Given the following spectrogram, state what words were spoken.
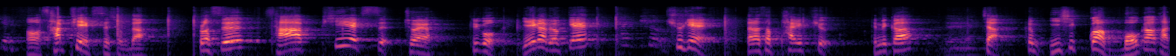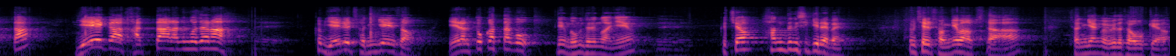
4PX. 어, 4px 정답. 플러스 4px 좋아요. 그리고 얘가 몇 개? 8Q. q개. 따라서 8q. 됩니까? 네. 자, 그럼 이 식과 뭐가 같다? 얘가 같다라는 거잖아. 네. 그럼 얘를 전개해서 얘랑 똑같다고 그냥 놓으면 되는 거 아니에요? 네. 그쵸? 항등식이 레벨. 그럼 쟤를 전개만 합시다. 전개한 걸 여기다 적어볼게요.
